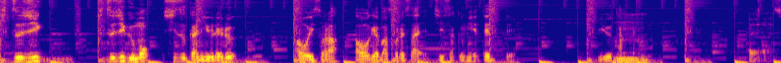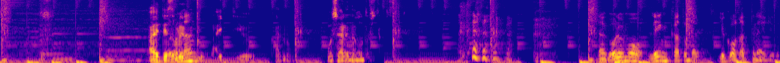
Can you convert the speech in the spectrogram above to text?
羊羊雲静かに揺れる青い空仰げばそれさえ小さく見えてっていう短歌、うあえてそれがないっていうあのおしゃれなことしたんです なんか俺も連歌とかよく分かってないけど、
